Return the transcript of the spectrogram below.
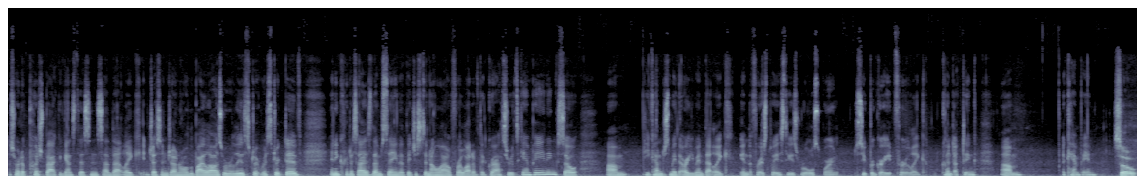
sort of pushed back against this and said that, like, just in general, the bylaws were really stri- restrictive. And he criticized them, saying that they just didn't allow for a lot of the grassroots campaigning. So um, he kind of just made the argument that, like, in the first place, these rules weren't super great for, like, conducting um, a campaign. So,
